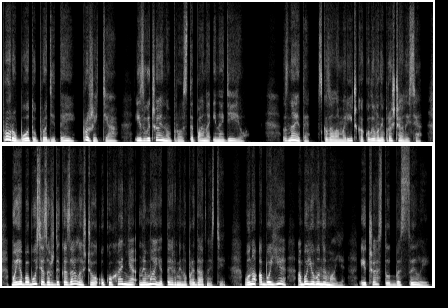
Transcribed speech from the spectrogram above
про роботу, про дітей, про життя і, звичайно, про Степана і Надію. Знаєте, сказала Марічка, коли вони прощалися, моя бабуся завжди казала, що у кохання немає терміну придатності. Воно або є, або його немає, і час тут безсилий.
